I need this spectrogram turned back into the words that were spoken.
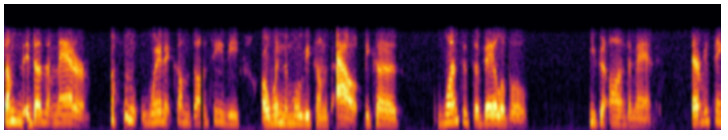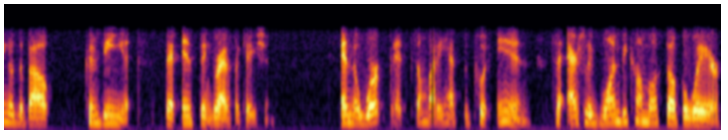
Some it doesn't matter when it comes on TV or when the movie comes out because once it's available, you can on demand it. Everything is about convenience, that instant gratification. And the work that somebody has to put in to actually one become more self-aware,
